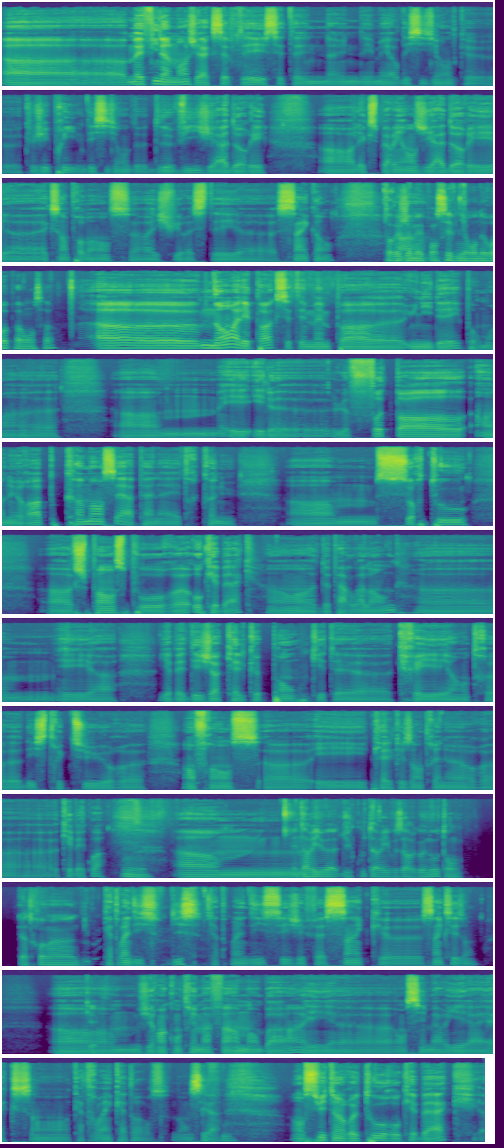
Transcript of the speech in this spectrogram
Euh, mais finalement, j'ai accepté et c'était une, des meilleures décisions que, que j'ai prises, une décision de, de vie. J'ai adoré euh, l'expérience, j'ai adoré euh, Aix-en-Provence et je suis resté cinq ans. Tu n'aurais jamais pensé venir en Europe avant ça? Non, à l'époque, c'était même pas une idée pour moi. Um, et, le, le, football en Europe commençait à peine à être connu. Um, surtout, uh, je pense, pour, uh, au Québec, hein, de par la langue. Et il y avait déjà quelques ponts qui étaient créés entre des structures en France et quelques entraîneurs québécois. Mmh. et du coup, tu arrives aux Argonautes en 90. 10 90 et j'ai fait 5, euh, saisons. Euh, j'ai rencontré ma femme en bas et euh, on s'est marié à Aix en 94. Donc, ensuite, un retour au Québec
